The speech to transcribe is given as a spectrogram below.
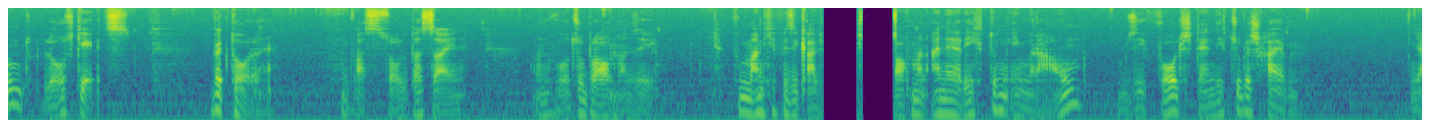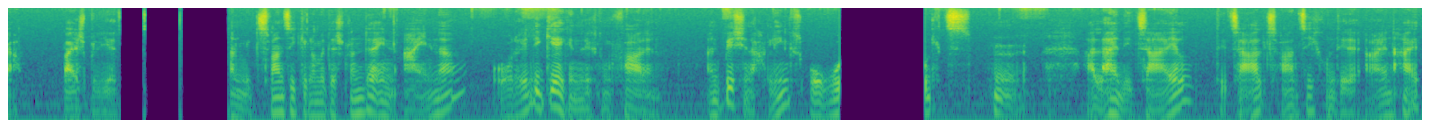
Und los geht's. Vektoren. Was soll das sein? Und wozu braucht man sie? Für manche physikalische braucht man eine Richtung im Raum, um sie vollständig zu beschreiben. Ja, Beispiel jetzt. Man mit 20 km Stunde in einer oder in die Gegenrichtung fahren. Ein bisschen nach links oder rechts. Hm. Allein die Zahl, die Zahl 20 und ihre Einheit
